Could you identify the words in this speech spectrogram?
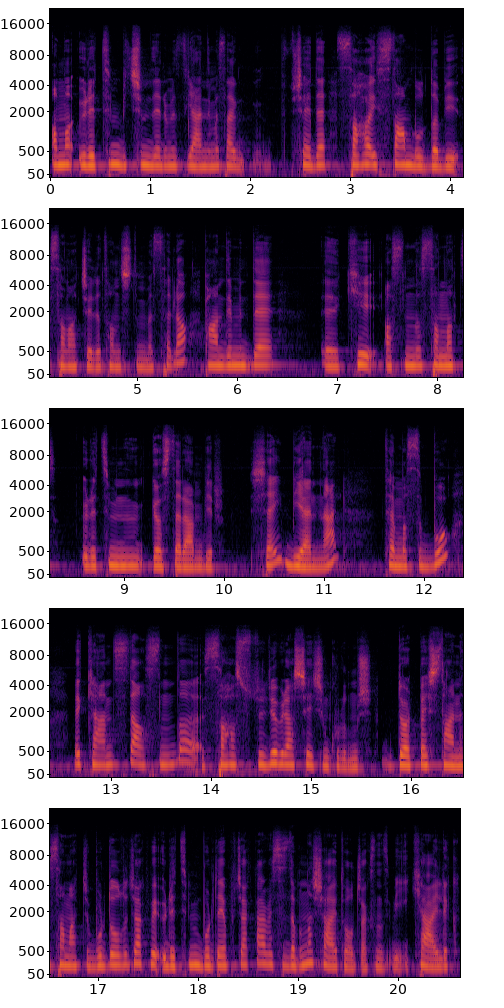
Ama üretim biçimlerimiz yani mesela şeyde Saha İstanbul'da bir sanatçıyla tanıştım mesela. Pandemide e, ki aslında sanat üretimini gösteren bir şey Biennale teması bu. Ve kendisi de aslında saha stüdyo biraz şey için kurulmuş. 4-5 tane sanatçı burada olacak ve üretimi burada yapacaklar ve siz de buna şahit olacaksınız. Bir iki aylık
